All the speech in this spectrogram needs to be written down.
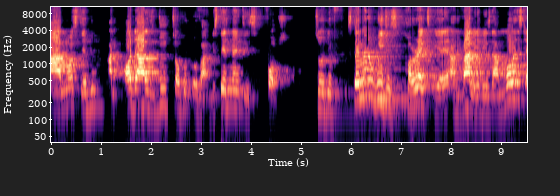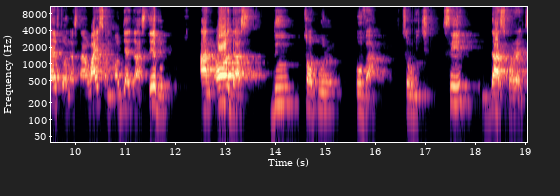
are not stable and others do topple over. The statement is false. So the statement which is correct here and valid is that moments helps to understand why some objects are stable and others do topple over. So which see that's correct.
